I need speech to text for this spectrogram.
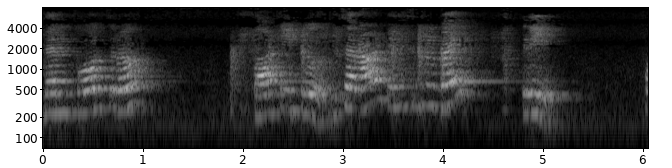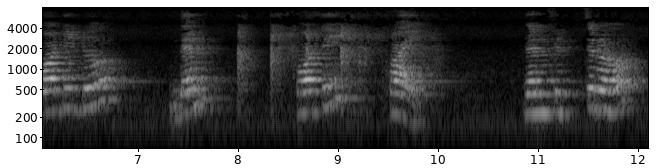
then fourth row 42. These are all divisible by 3. 42, then 45. Then fifth row,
